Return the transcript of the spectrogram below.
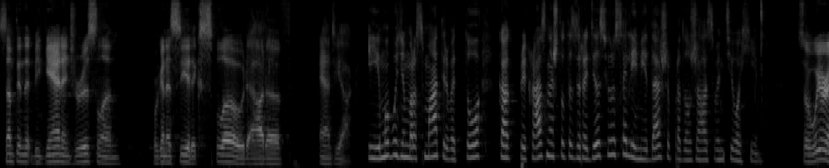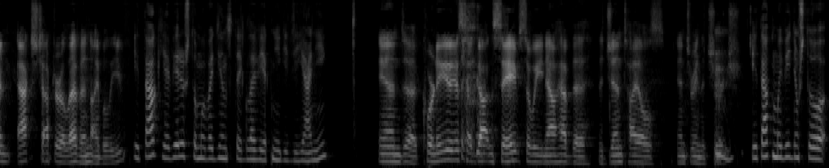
Something that began in Jerusalem, we're going to see it explode out of Antioch. И мы будем рассматривать то, как прекрасное что-то зародилось в Иерусалиме и дальше продолжалось в Антиохии. So we're in Acts chapter 11, I believe. Итак, я верю, что мы в 11 главе книги Деяний. And uh, Cornelius had gotten saved, so we now have the, the Gentiles entering the church. Итак, мы видим, что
